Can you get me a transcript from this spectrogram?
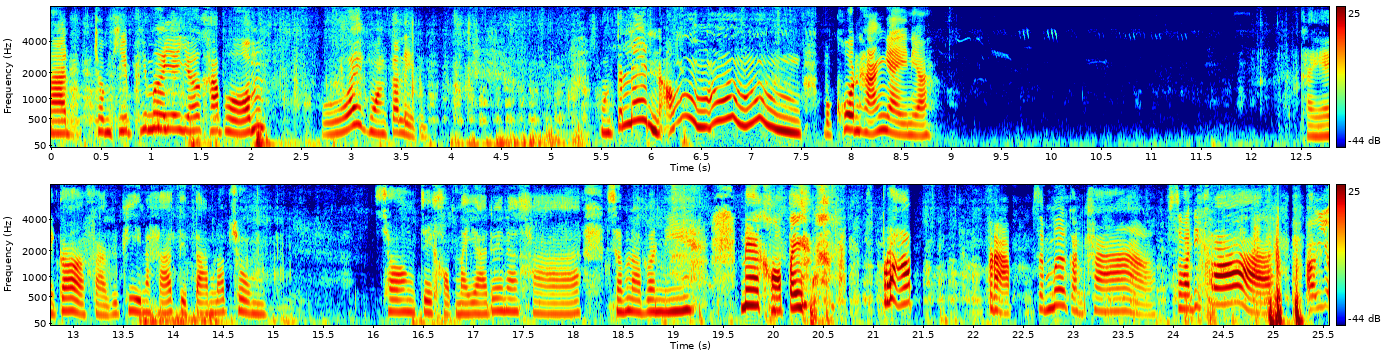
มาชมคลิปพี่เมอร์เยอะๆครับ ผมโอ้ยห่วงตะเล็นห่วงตะเล่นอ๋อบอกโคนหางใหญ่เนี่ยใครไงก็ฝากพี่ๆนะคะ ติดตามรับชมช่องเจคอบมายาด้วยนะคะสำหรับวันนี้ แม่ขอไปปรับ ราบซัมเมอร์ก่อนค่ะ สวัสดีค่ะ เอาโย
